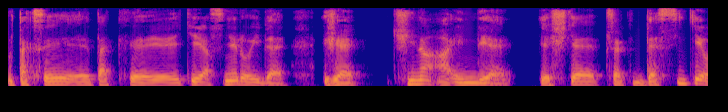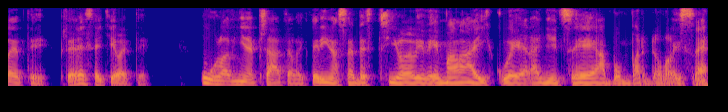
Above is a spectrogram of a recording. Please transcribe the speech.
no tak, si, tak e, ti jasně dojde, že Čína a Indie ještě před desíti lety, před deseti lety, úhlavní nepřátele, který na sebe stříleli v Himalájích kvůli hranici a bombardovali se,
